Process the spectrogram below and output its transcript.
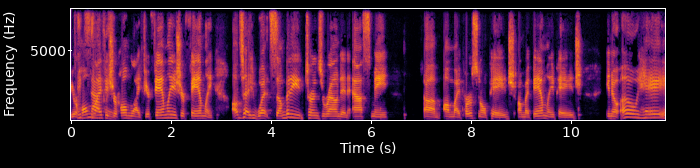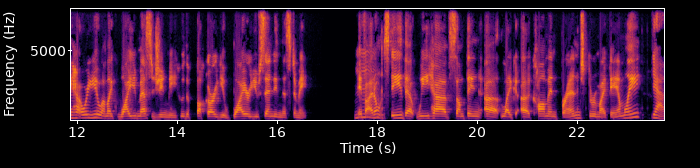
Your home life is your home life. Your family is your family. I'll tell you what, somebody turns around and asks me um, on my personal page, on my family page, you know, oh, hey, how are you? I'm like, why are you messaging me? Who the fuck are you? Why are you sending this to me? if I Mm. don't see that we have something uh, like a common friend through my family, yeah,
